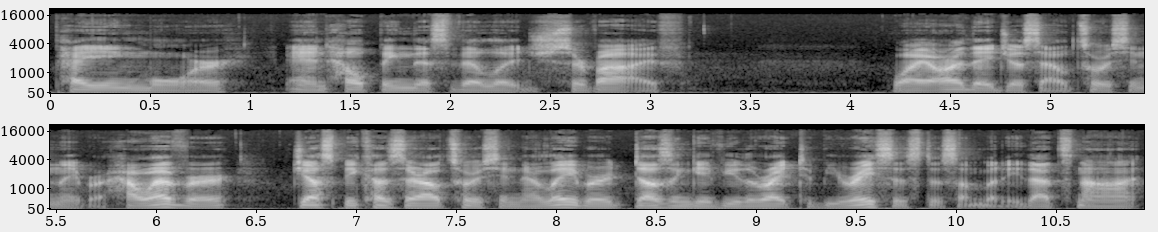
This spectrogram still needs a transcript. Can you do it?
paying more and helping this village survive? Why are they just outsourcing labor? However, just because they're outsourcing their labor doesn't give you the right to be racist to somebody. That's not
